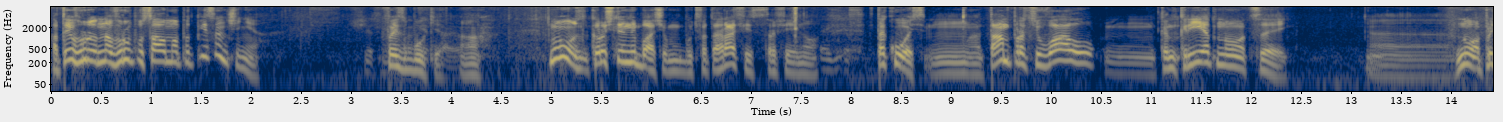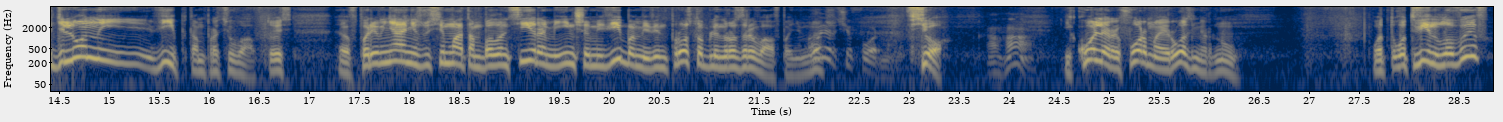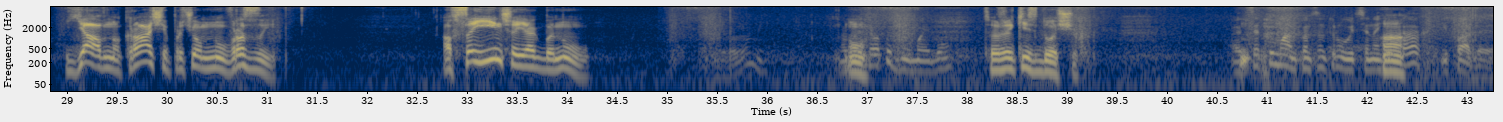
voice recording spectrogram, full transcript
А ти в, гру- на, в групу Салма підписан чи ні? В Фейсбуці. А. Ну, коротше, ти не бачив, мабуть, фотографії з трофейного. Так ось, там працював конкретно цей. е, Ну, определенний віп там працював. Тобто, е, в порівнянні з усіма там балансірами і іншими вібами він просто, блін, розривав, понімаєш? Колір чи форма? Все. Ага. І колір, і форма, і розмір. Ну. От, от він ловив явно краще, причому ну, в рази. А все інше, якби, ну, Ну, я тут да? це вже якийсь дощик. Це туман концентрується на А. гілках і падає.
